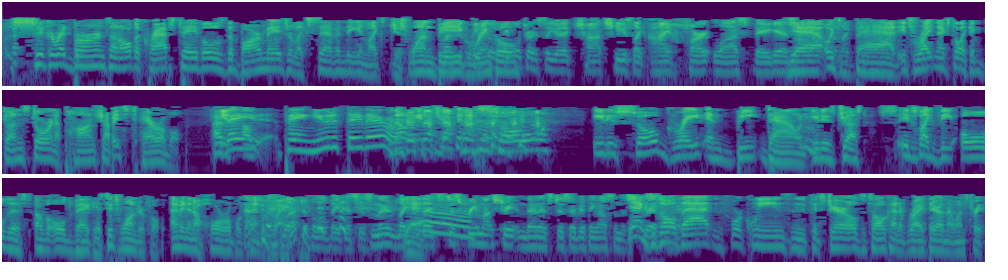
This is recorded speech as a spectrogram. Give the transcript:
cigarette burns on all the craps tables. The barmaids are like 70 and like just one big Like, people, wrinkle. People trying to sell you like tchotchkes, like I heart Las Vegas. yeah, Like- oh, it's like- bad. It's right next to like a gun store and a pawn shop. It's terrible. Are It's they paying you to stay there? Or? No, it's just that it's so it is so great and beat down. It is just it's like the oldest of old Vegas. It's wonderful. I mean, in a horrible That's kind of what's way. left of Old Vegas, isn't there? Like Yeah. it's just Fremont Street, and then it's just everything else in the Yeah, strip. because it's all right? that and Four Queens and Fitzgerald's. It's all kind of right there on that one street.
